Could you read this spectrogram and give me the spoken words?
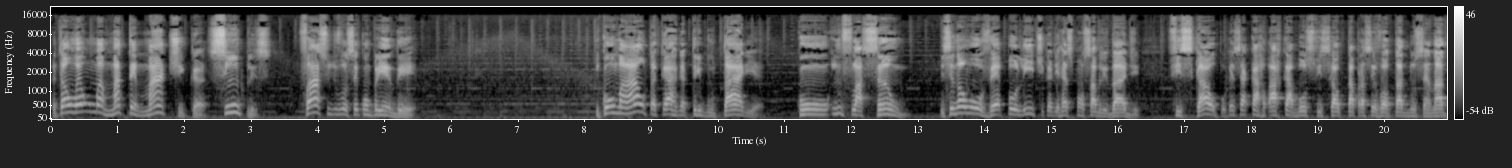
Então é uma matemática simples, fácil de você compreender. E com uma alta carga tributária, com inflação, e se não houver política de responsabilidade fiscal, porque esse arcabouço fiscal que está para ser votado no Senado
